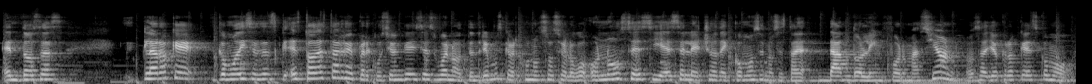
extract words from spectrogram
Entonces, claro que, como dices, es, toda esta repercusión que dices, bueno, tendríamos que ver con un sociólogo, o no sé si es el hecho de cómo se nos está dando la información. O sea, yo creo que es como,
